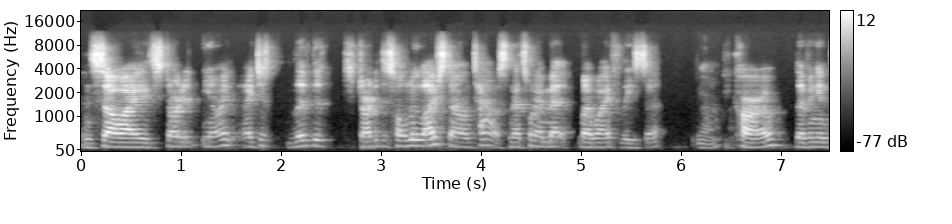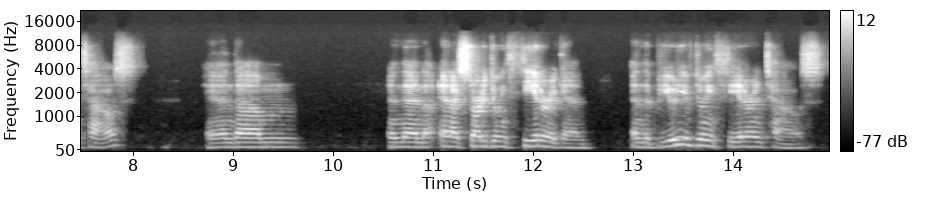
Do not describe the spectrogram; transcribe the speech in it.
And so I started, you know, I, I just lived, it, started this whole new lifestyle in Taos. And that's when I met my wife, Lisa No. Caro, living in Taos. And, um, and then, and I started doing theater again. And the beauty of doing theater in Taos,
